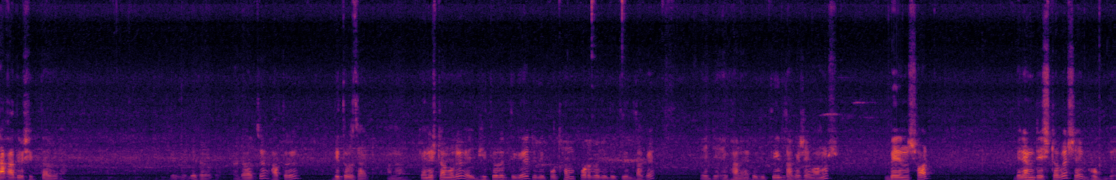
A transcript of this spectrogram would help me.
টাকা দিয়ে শিখতে হবে না। ঠিক আছে, দেখে রাখো। এটা হচ্ছে হাতের ভিতর সাইড মানে আঙুলের এই ভিতরের দিকে যদি প্রথম পর্বে যদি তিল থাকে, এই যে এখানে যদি তিল থাকে, সেই মানুষ ব্রেন শট ব্রেন ডিস্টার্বে সে ভুগবে।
